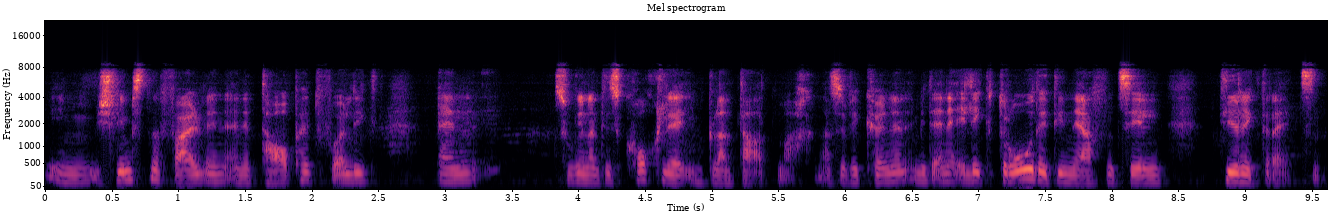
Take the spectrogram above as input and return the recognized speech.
im schlimmsten Fall, wenn eine Taubheit vorliegt, ein sogenanntes Cochlea-Implantat machen. Also wir können mit einer Elektrode die Nervenzellen direkt reizen.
